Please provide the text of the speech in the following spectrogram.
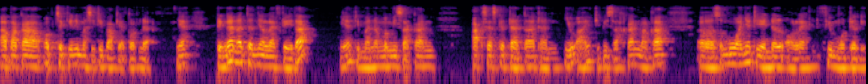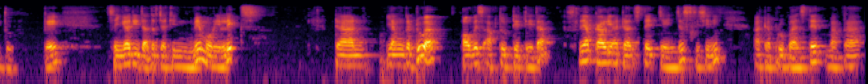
apakah objek ini masih dipakai atau tidak ya. Dengan adanya live data ya di mana memisahkan akses ke data dan UI dipisahkan maka uh, semuanya dihandle oleh view model itu. Oke. Okay? sehingga tidak terjadi memory leaks. Dan yang kedua, always up to date data. Setiap kali ada state changes di sini, ada perubahan state, maka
